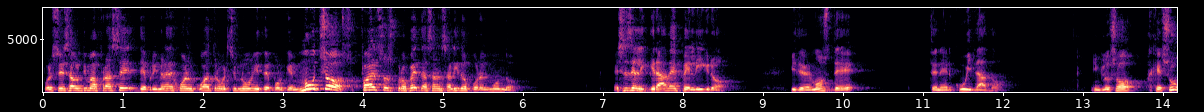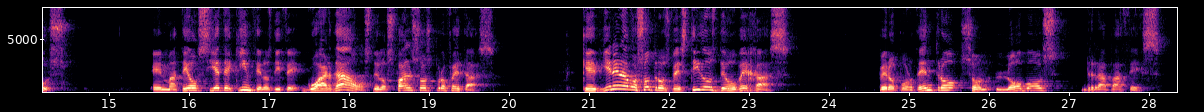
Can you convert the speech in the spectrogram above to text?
Por eso esa última frase de 1 de Juan 4, versículo 1 dice, porque muchos falsos profetas han salido por el mundo. Ese es el grave peligro. Y debemos de tener cuidado. Incluso Jesús En Mateo 7:15 nos dice, guardaos de los falsos profetas, que vienen a vosotros vestidos de ovejas, pero por dentro son lobos rapaces.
